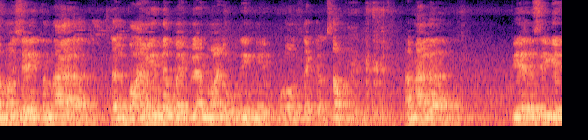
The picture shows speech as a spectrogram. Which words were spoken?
ಸಮಸ್ಯೆ ಐತಂದಾಗ ಅಲ್ಲಿ ಬಾವಿಯಿಂದ ಪೈಪ್ಲೈನ್ ಮಾಡಿ ಊರಿಗೆ ನೀರು ಕೊಡುವಂಥ ಕೆಲಸ ಮಾಡಿದ್ವಿ. ಆಮ್ಯಾಗ ಪಿ ಎಲ್ ಸಿಗೆ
